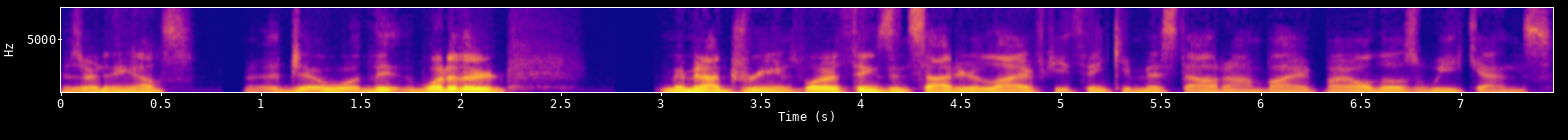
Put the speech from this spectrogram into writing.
Is there anything else? Uh, what other maybe not dreams? What are things inside of your life do you think you missed out on by by all those weekends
